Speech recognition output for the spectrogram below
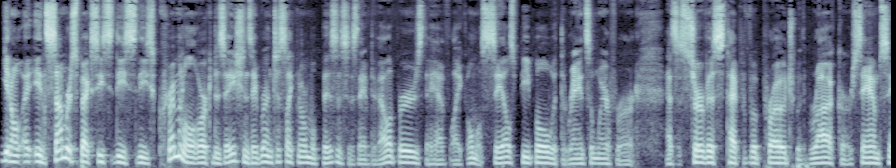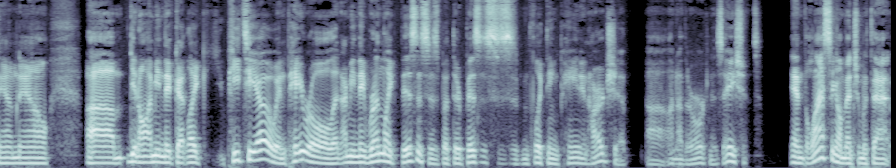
you know, in some respects, these these these criminal organizations they run just like normal businesses. They have developers, they have like almost salespeople with the ransomware for as a service type of approach with Ryuk or SamSam now. Um, you know, I mean, they've got like PTO and payroll, and I mean, they run like businesses, but their businesses inflicting pain and hardship uh, on other organizations. And the last thing I'll mention with that,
